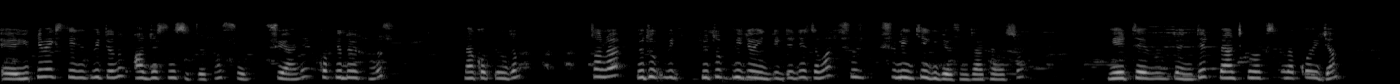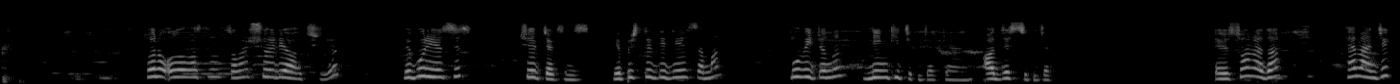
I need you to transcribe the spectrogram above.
e, yüklemek istediğiniz videonun adresini seçiyorsunuz. Şu, şu yani. Kopyalıyorsunuz. Ben kopyaladım. Sonra YouTube YouTube videoyu indirdiğiniz zaman şu, şu linke gidiyorsunuz arkadaşlar. YT video indir. Ben açıklama kısmına koyacağım. Sonra ona bastığınız zaman şöyle açılacak. Ve buraya siz şey yapacaksınız. Yapıştır dediğiniz zaman bu videonun linki çıkacak yani. Adres çıkacak. Ee, sonra da hemencik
